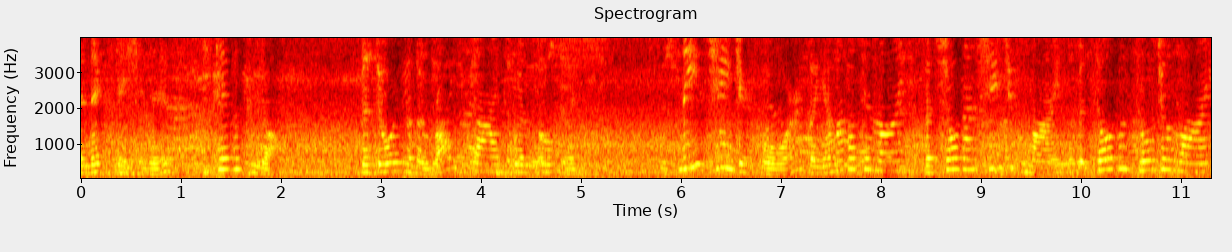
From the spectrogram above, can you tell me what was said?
The next station is 池袋 The doors on the right side will open. Please change it for the Yamanote Line, the Shonan Shinjuku Line, the Tobu Tojo Line,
